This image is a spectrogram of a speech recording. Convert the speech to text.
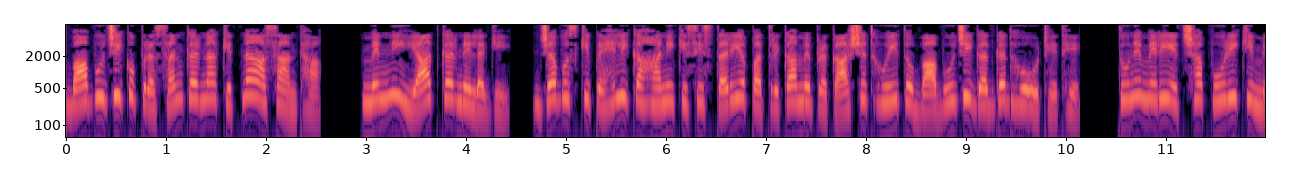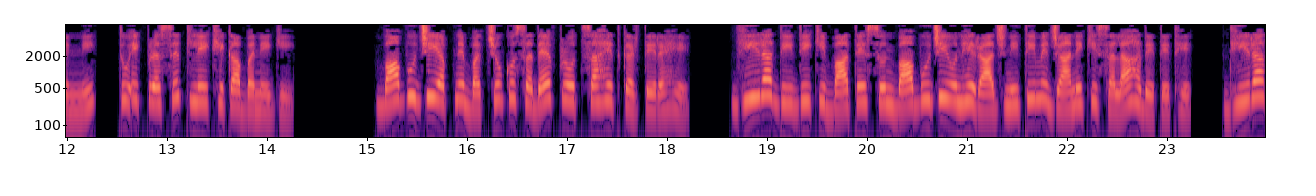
बाबूजी को प्रसन्न करना कितना आसान था। मिन्नी याद करने लगी। जब उसकी पहली कहानी किसी स्तरीय पत्रिका में प्रकाशित हुई तो बाबूजी गदगद हो उठे थे। तूने मेरी इच्छा पूरी की, मिन्नी। तू एक प्रसिद्ध लेखिका बनेगी। बाबूजी अपने बच्चों को सदैव प्रोत्साहित करते रहे। धीरा दीदी की बातें सुन बाबूजी उन्हें राजनीति में जाने की सलाह देते थे। धीरा,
